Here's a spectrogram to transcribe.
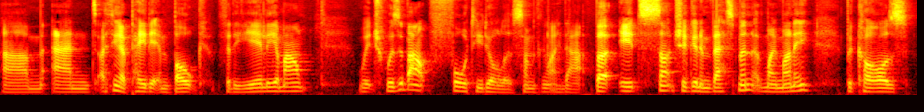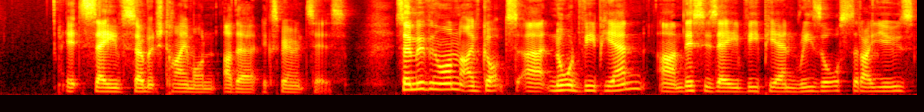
Um, and I think I paid it in bulk for the yearly amount, which was about $40, something like that. But it's such a good investment of my money because it saves so much time on other experiences. So moving on, I've got uh, NordVPN. Um, this is a VPN resource that I use.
